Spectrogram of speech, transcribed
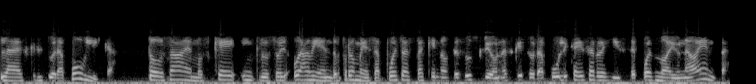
la escritura pública. Todos sabemos que incluso habiendo promesa, pues hasta que no se suscriba una escritura pública y se registre, pues no hay una venta.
